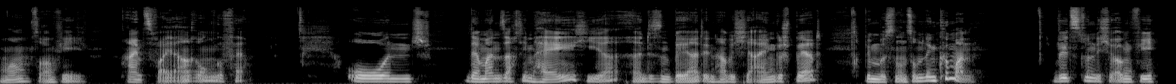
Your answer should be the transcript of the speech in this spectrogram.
Ja, so irgendwie ein, zwei Jahre ungefähr. Und der Mann sagt ihm, hey, hier, äh, diesen Bär, den habe ich hier eingesperrt. Wir müssen uns um den kümmern. Willst du nicht irgendwie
